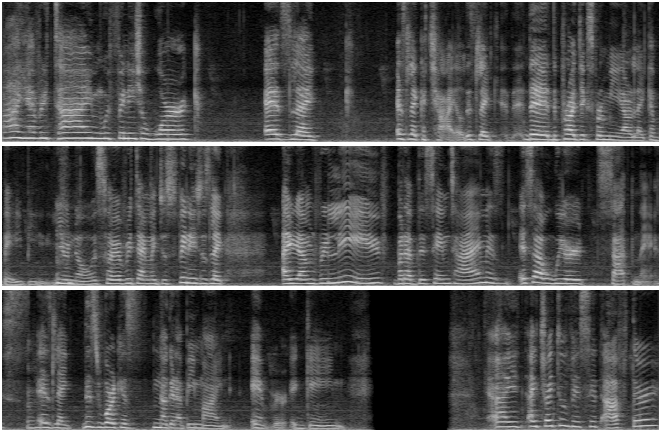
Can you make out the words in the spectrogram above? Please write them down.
Ah, every time we finish a work, it's like it's like a child. It's like the the projects for me are like a baby, you know. so every time I just finish, it's like I am relieved, but at the same time, it's it's a weird sadness. Mm-hmm. It's like this work is not gonna be mine ever again. I I try to visit after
